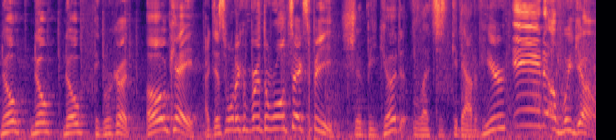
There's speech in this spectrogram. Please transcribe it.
no, no, no. I think we're good. Okay, I just want to convert the world to XP. Should be good. Let's just get out of here. And up we go.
